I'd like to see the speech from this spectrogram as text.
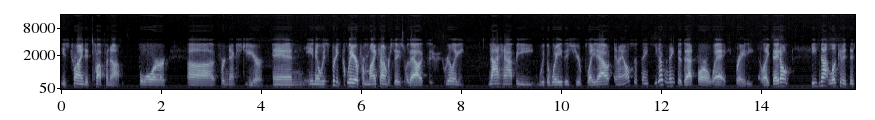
is trying to toughen up for uh, for next year. And you know, it's pretty clear from my conversation with Alex that he was really not happy with the way this year played out. And I also think he doesn't think they're that far away, Brady. Like they don't. He's not looking at this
